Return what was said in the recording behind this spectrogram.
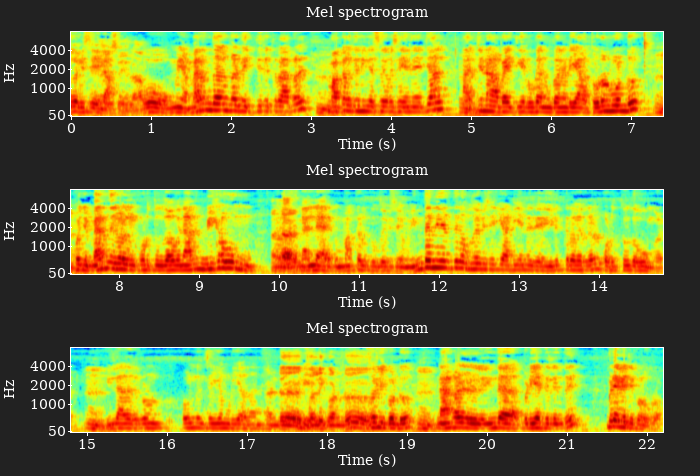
உதவி செய்யலாம். செய்யலாம். ஓ உண்மையா? மருந்தகங்கள் வைத்திருக்கிறார்கள். மக்களுக்கு நீங்க சேவை செய்ய நினைச்சால் அர்ஜுனா வைத்தியருடன் உடனடியாக தொடர்பு கொண்டு கொஞ்சம் மருந்துகள் கொடுத்து உதவினாலும் மிகவும் நல்லா இருக்கும். மக்களுக்கு உதவி செய்யணும். இந்த நேரத்துல உதவி செய்யாட்டி இருக்கிறவர்கள் கொடுத்து உதவுங்கள். இல்லாதவர்கள் ஒன்றும் செய்ய முடியாதானே என்று சொல்லிக்கொண்டு சொல்லிக்கொண்டு ம். நாங்கள் இந்த விடயத்திலிருந்து விடைபெற்றுக் கொள்கிறோம்.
